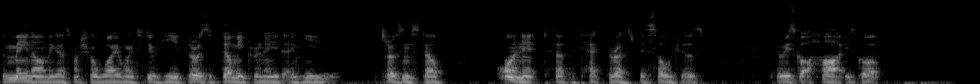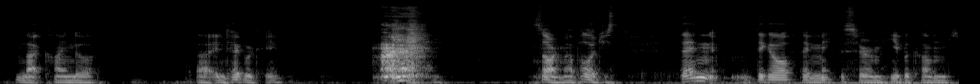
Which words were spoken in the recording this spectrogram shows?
the main army guy's not sure why he wanted to do it. He throws a dummy grenade and he throws himself on it to protect the rest of his soldiers. So he's got heart, he's got that kind of uh, integrity. Sorry, my apologies. Then they go off, they make the serum, he becomes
